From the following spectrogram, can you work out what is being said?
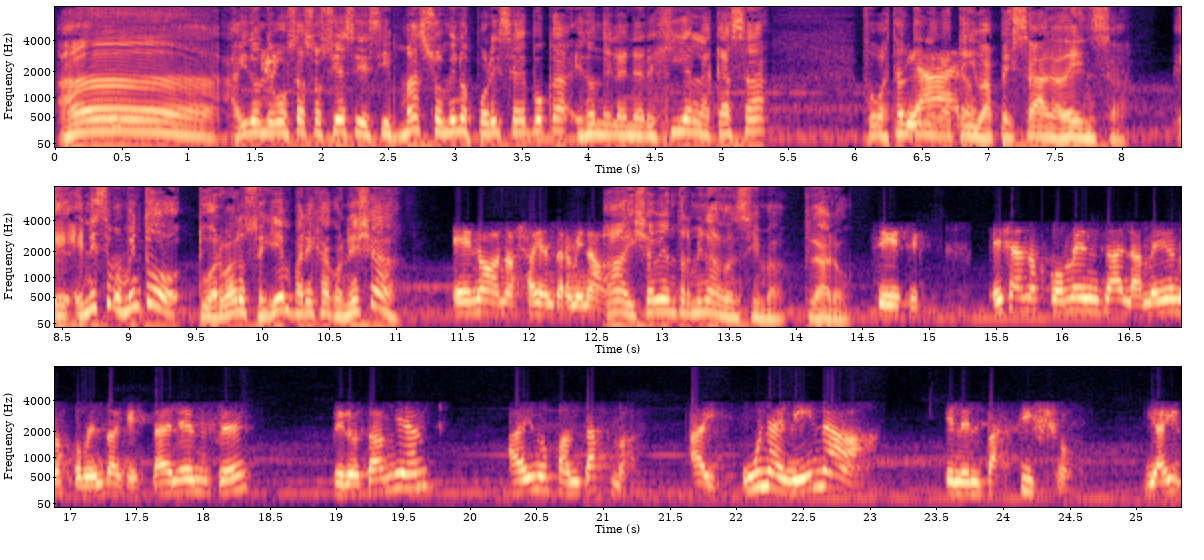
Ah, ahí donde vos asociás y decís, más o menos por esa época es donde la energía en la casa fue bastante Claro. negativa, pesada, densa. Eh, ¿En ese momento tu hermano seguía en pareja con ella? Eh, no, no, ya habían terminado. Ah, y ya habían terminado encima, claro. Sí, sí. Ella nos comenta, la medio nos comenta que está el ente, pero también hay unos fantasmas. Hay una nena en el pasillo y hay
